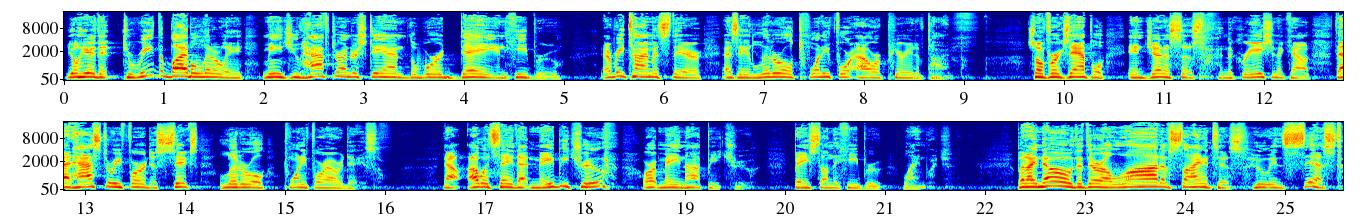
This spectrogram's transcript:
You'll hear that to read the Bible literally means you have to understand the word day in Hebrew every time it's there as a literal 24 hour period of time. So, for example, in Genesis, in the creation account, that has to refer to six literal 24 hour days. Now, I would say that may be true, or it may not be true based on the Hebrew language. But I know that there are a lot of scientists who insist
